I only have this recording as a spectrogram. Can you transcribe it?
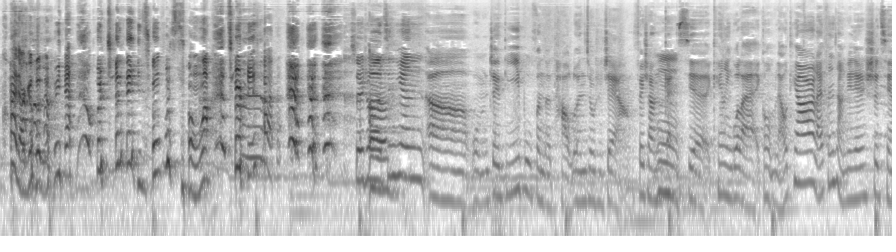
快点给我留言！我真的已经不行了，就是。所以说，今天呃，我们这第一部分的讨论就是这样。非常感谢 Kelly 过来跟我们聊天儿，来分享这件事情。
